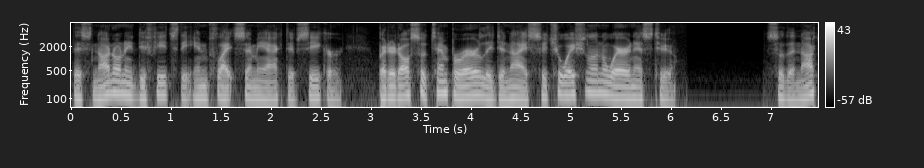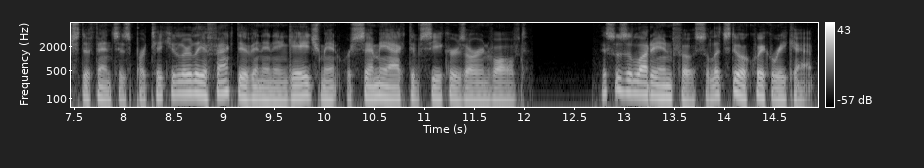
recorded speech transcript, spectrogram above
This not only defeats the in-flight semi-active seeker, but it also temporarily denies situational awareness too so the notch defense is particularly effective in an engagement where semi-active seekers are involved. This was a lot of info, so let's do a quick recap.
